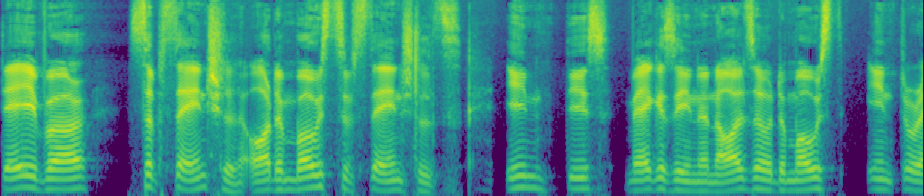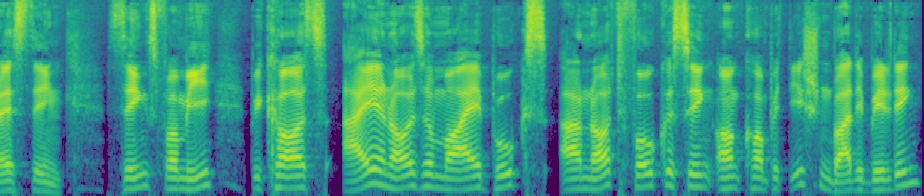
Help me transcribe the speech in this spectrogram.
they were substantial or the most substantial in this magazine and also the most interesting things for me because I and also my books are not focusing on competition bodybuilding,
